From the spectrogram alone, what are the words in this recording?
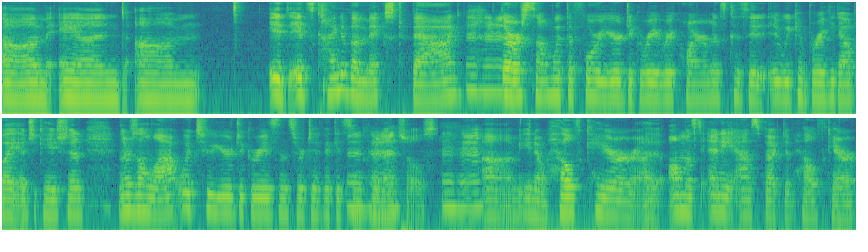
um, and um, it, it's kind of a mixed bag. Mm-hmm. There are some with the four year degree requirements because it, it, we can break it out by education. And there's a lot with two year degrees and certificates mm-hmm. and credentials. Mm-hmm. Um, you know, healthcare, uh, almost any aspect of healthcare.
